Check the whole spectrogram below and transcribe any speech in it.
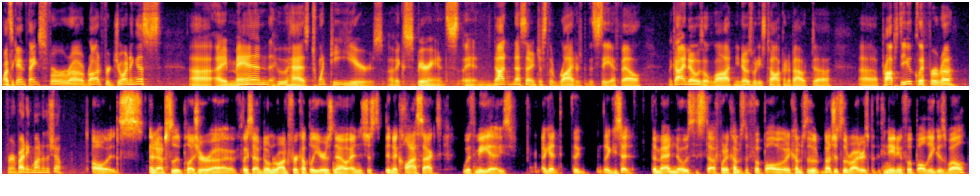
Once again, thanks for uh, Rod for joining us. Uh, a man who has 20 years of experience, not necessarily just the riders, but the CFL. The guy knows a lot, and he knows what he's talking about. Uh, uh, props to you, Cliff, for uh, for inviting him onto the show. Oh, it's an absolute pleasure. Uh, like I said, I've known Rod for a couple of years now, and it's just been a class act with me. He's again, the like you said, the man knows his stuff when it comes to football, when it comes to the, not just the Riders, but the Canadian Football League as well.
